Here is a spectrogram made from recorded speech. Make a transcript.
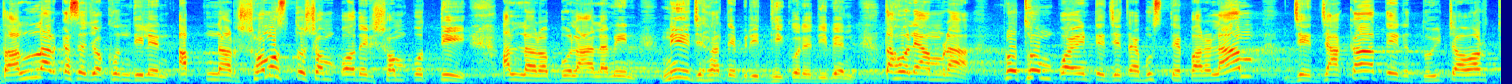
তো আল্লাহর কাছে যখন দিলেন আপনার সমস্ত সম্পদের সম্পত্তি আল্লাহ রব্বুল আলমিন নিজ হাতে বৃদ্ধি করে দিবেন। তাহলে আমরা প্রথম পয়েন্টে যেটা বুঝতে পারলাম যে জাকাতের দুইটা অর্থ,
